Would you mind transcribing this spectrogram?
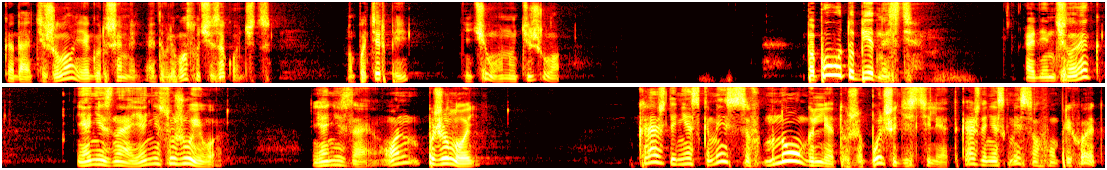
когда тяжело, я говорю, Шамиль, это в любом случае закончится. Ну потерпи. Ничего, ну тяжело. По поводу бедности. Один человек, я не знаю, я не сужу его. Я не знаю. Он пожилой. Каждые несколько месяцев, много лет уже, больше 10 лет, каждые несколько месяцев он приходит,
